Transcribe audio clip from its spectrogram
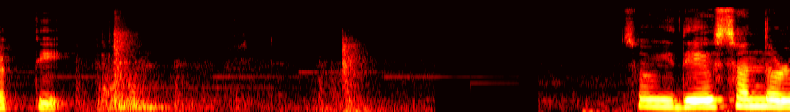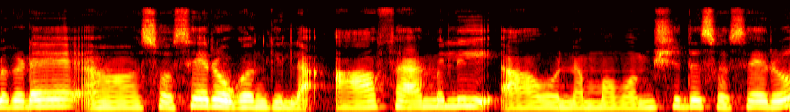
ಶಕ್ತಿ. ಸೊ ಈ ದೇವಸ್ಥಾನದೊಳಗಡೆ ಸೊಸೆರು ಹೋಗಂಗಿಲ್ಲ ಆ ಫ್ಯಾಮಿಲಿ ಆ ನಮ್ಮ ವಂಶದ ಸೊಸೆರು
